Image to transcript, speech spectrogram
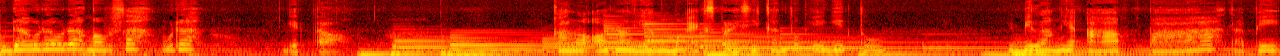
udah udah udah nggak usah udah gitu. Kalau orang yang mengekspresikan tuh kayak gitu. Bilangnya apa tapi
